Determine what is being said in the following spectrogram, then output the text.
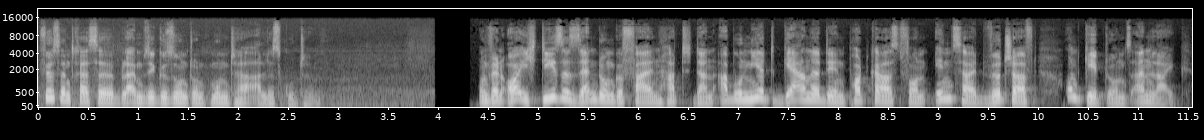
fürs Interesse. Bleiben Sie gesund und munter. Alles Gute. Und wenn euch diese Sendung gefallen hat, dann abonniert gerne den Podcast von Inside Wirtschaft und gebt uns ein Like.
